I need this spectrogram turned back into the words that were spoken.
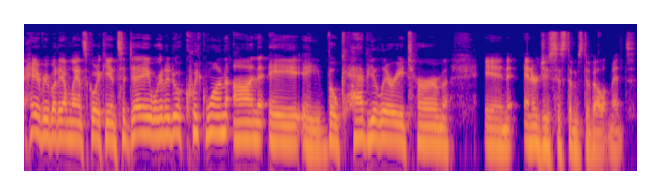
Hey everybody, I'm Lance Goyke, and today we're going to do a quick one on a, a vocabulary term in energy systems development,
